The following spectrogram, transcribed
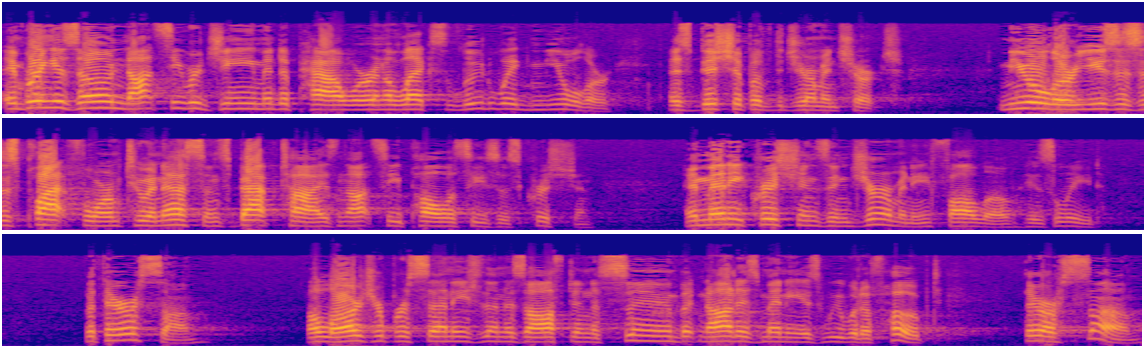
and bring his own Nazi regime into power and elects Ludwig Mueller as bishop of the German church. Mueller uses his platform to, in essence, baptize Nazi policies as Christian. And many Christians in Germany follow his lead. But there are some, a larger percentage than is often assumed, but not as many as we would have hoped. There are some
